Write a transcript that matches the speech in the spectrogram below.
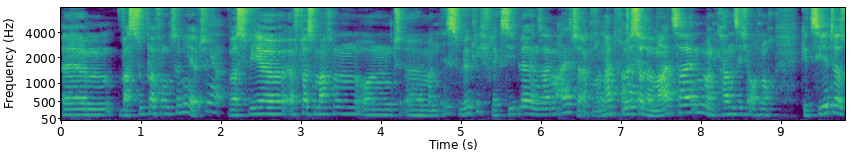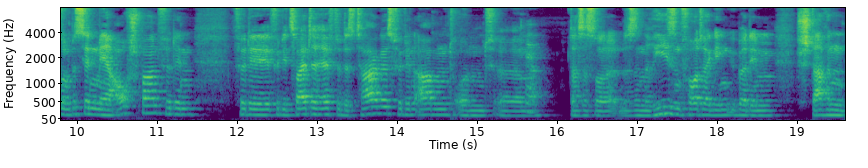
ähm, was super funktioniert. Ja. Was wir öfters machen und äh, man ist wirklich flexibler in seinem Alltag. Man hat größere Mahlzeiten, man kann sich auch noch gezielter so ein bisschen mehr aufsparen für den für die, für die zweite Hälfte des Tages, für den Abend und ähm, Ja. das ist so das ist ein Riesenvorteil gegenüber dem starren,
